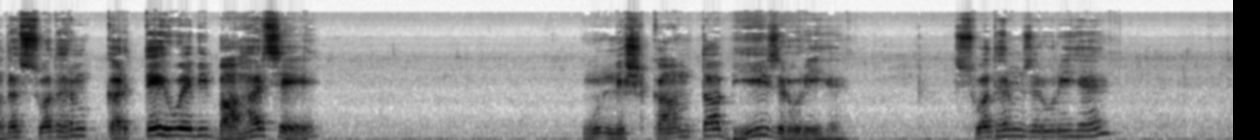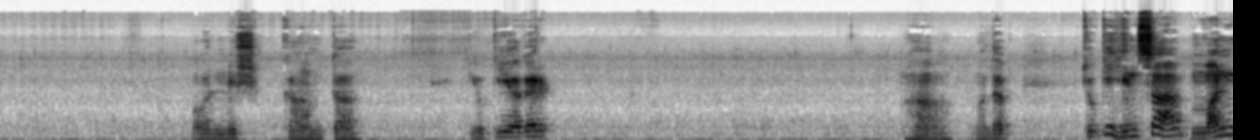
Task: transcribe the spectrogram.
मतलब स्वधर्म करते हुए भी बाहर से वो निष्कामता भी ज़रूरी है। स्वधर्म ज़रूरी है और निष्कामता, क्योंकि अगर हाँ मतलब क्योंकि हिंसा मन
